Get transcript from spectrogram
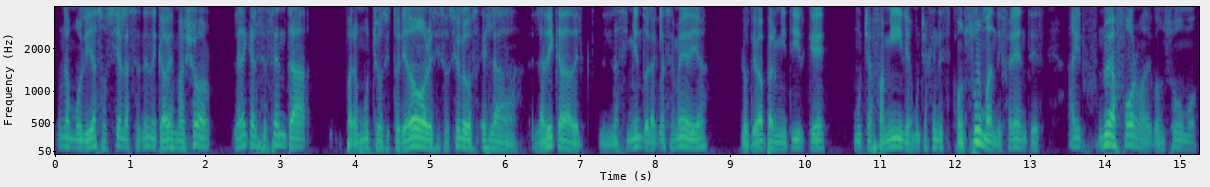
Una movilidad social ascendente cada vez mayor. La década del 60, para muchos historiadores y sociólogos, es la, década del, nacimiento de la clase media, lo que va a permitir que muchas familias, mucha gente consuman diferentes, hay nuevas formas de consumo.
